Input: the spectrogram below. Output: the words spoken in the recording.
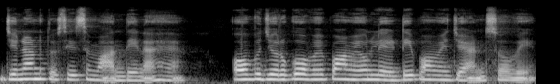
ਜਿਨ੍ਹਾਂ ਨੂੰ ਤੁਸੀਂ ਸਮਾਨ ਦੇਣਾ ਹੈ। ਉਹ ਬਜ਼ੁਰਗ ਹੋਵੇ, ਭਾਵੇਂ ਉਹ ਲੇਡੀ, ਭਾਵੇਂ ਜੈਂਟਸ ਹੋਵੇ।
